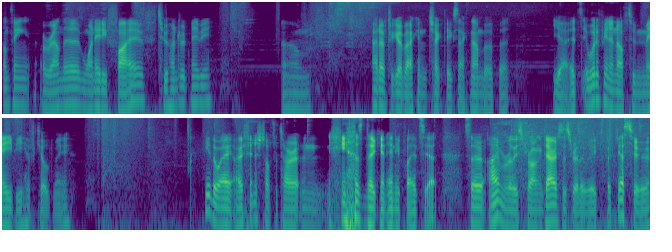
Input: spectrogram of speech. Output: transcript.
Something around there, 185, 200 maybe? Um, I'd have to go back and check the exact number, but yeah, it, it would have been enough to maybe have killed me. Either way, I finished off the turret and he hasn't taken any plates yet. So I'm really strong, Darius is really weak, but guess who?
